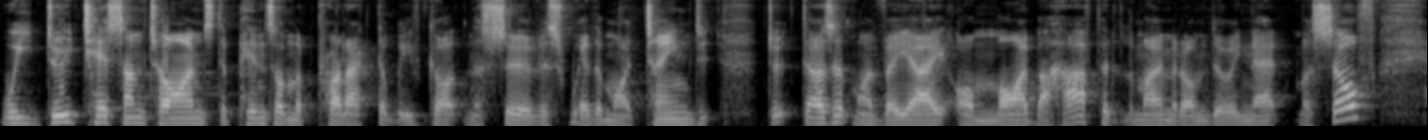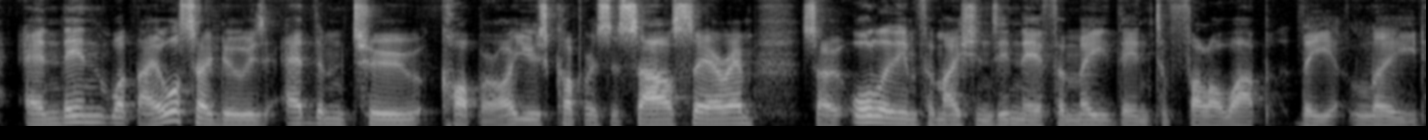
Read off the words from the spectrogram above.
we do test sometimes, depends on the product that we've got and the service, whether my team does it, my VA on my behalf. But at the moment, I'm doing that myself. And then what they also do is add them to Copper. I use Copper as a sales CRM. So all of the information's in there for me then to follow up the lead.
